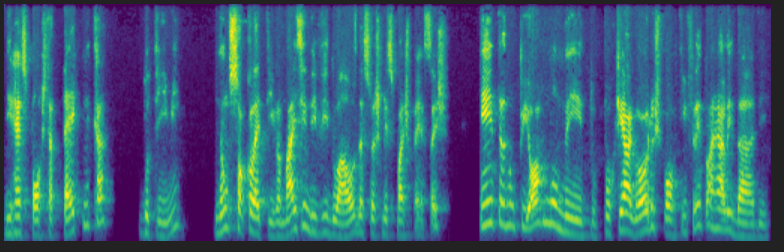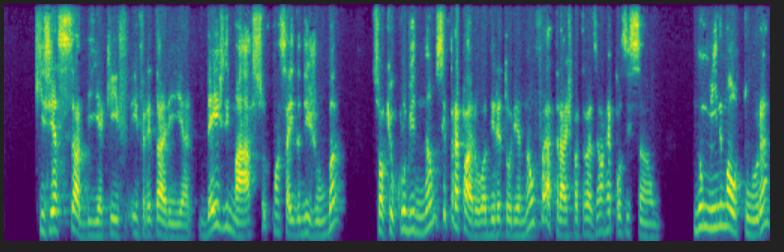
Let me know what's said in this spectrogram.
de resposta técnica do time, não só coletiva, mas individual das suas principais peças. Entra no pior momento, porque agora o esporte enfrenta uma realidade que já sabia que enfrentaria desde março, com a saída de Juba, só que o clube não se preparou, a diretoria não foi atrás para trazer uma reposição no mínimo altura.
